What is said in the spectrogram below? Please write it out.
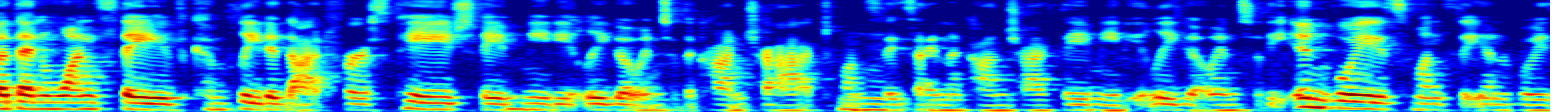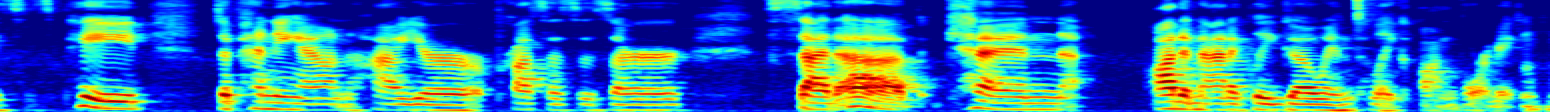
But then once they've completed that first page they immediately go into the contract. Once Mhm. they sign the contract they immediately go into the invoice. Once the invoice is paid depending on how your processes are set up can automatically go into like onboarding.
